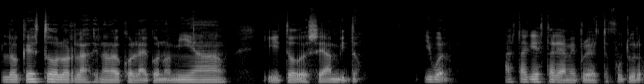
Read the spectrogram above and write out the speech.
lo que es todo lo relacionado con la economía y todo ese ámbito. Y bueno, hasta aquí estaría mi proyecto futuro.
